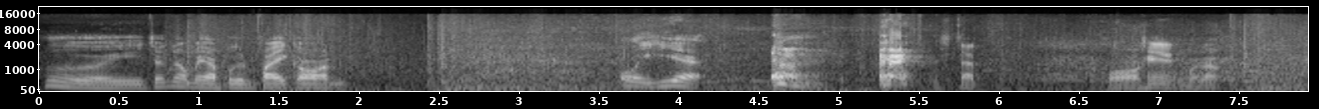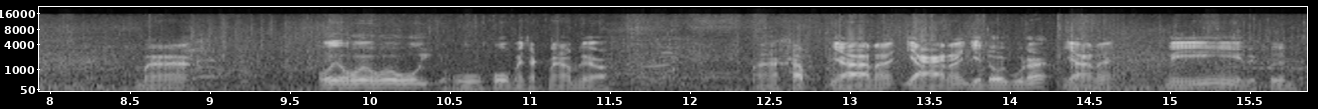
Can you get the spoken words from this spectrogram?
เฮ้ยฉันจะไปเอาปืนไฟก่อน โอ้ยเฮียจัดคอแห้งหมดแล้ว มาโอ้ยโอ้ยโอ้ยโอ้ยโอ้โหโผล่มาจากน้ำเลยเหรอ มาครับ อย่านะ อย่านะ อย่าโดนกูนะ อย่านะ นี่เดี๋ยวปืนไฟ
